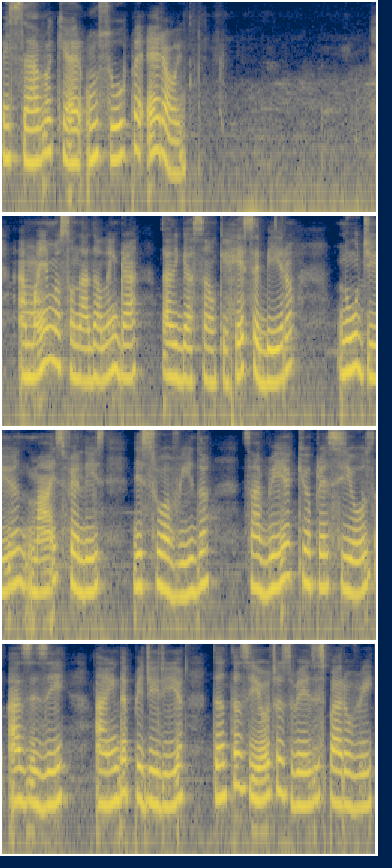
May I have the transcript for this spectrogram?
pensava que era um super-herói. A mãe, emocionada ao lembrar da ligação que receberam no dia mais feliz de sua vida, sabia que o precioso Azizi ainda pediria tantas e outras vezes para ouvir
